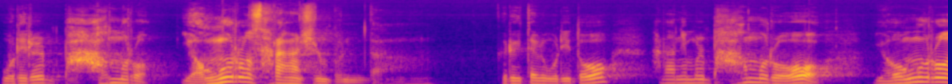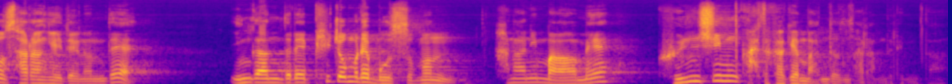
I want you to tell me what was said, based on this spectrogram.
우리를 마음으로, 영으로 사랑하시는 분입니다. 그렇기 때문에 우리도 하나님을 마음으로, 영으로 사랑해야 되는데 인간들의 피조물의 모습은 하나님 마음에 근심 가득하게 만든 사람들입니다.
